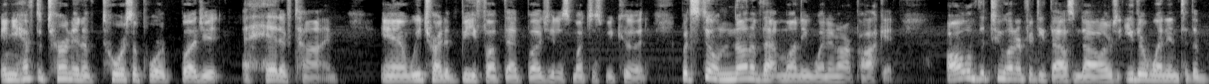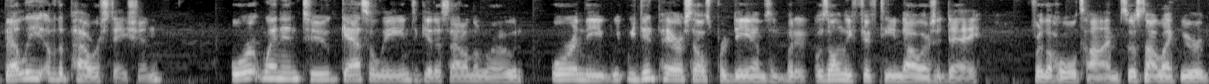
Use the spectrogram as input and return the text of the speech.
And you have to turn in a tour support budget ahead of time. And we tried to beef up that budget as much as we could. But still, none of that money went in our pocket. All of the $250,000 either went into the belly of the power station, or it went into gasoline to get us out on the road, or in the we, we did pay ourselves per diems, but it was only fifteen dollars a day for the whole time. So it's not like we were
